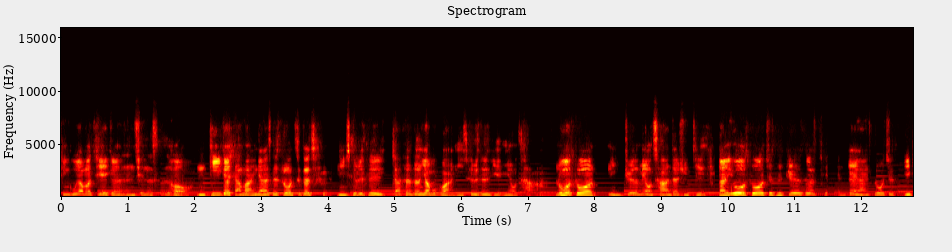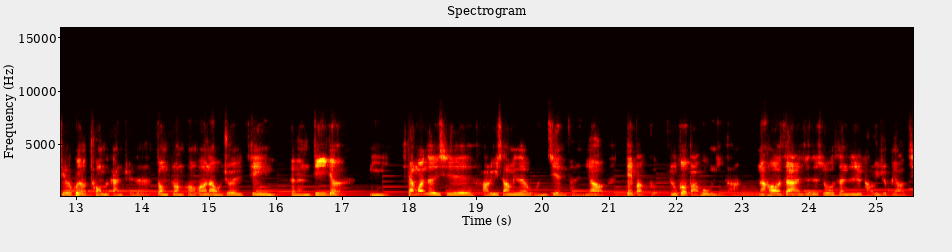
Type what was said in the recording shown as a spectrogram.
评估要不要借一个人钱的时候，你第一个想法应该是说，这个钱你是不是假设真的要不还，你是不是也没有差？如果说你觉得没有差，再去借钱。那你如果说就是觉得这个钱对你来说就是一个会有痛的感觉的这种状况的话，那我就会建议你，可能第一个你相关的一些法律上面的文件，可能要可以保足够保护你啊。然后再来就是说，甚至去考虑就不要借。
